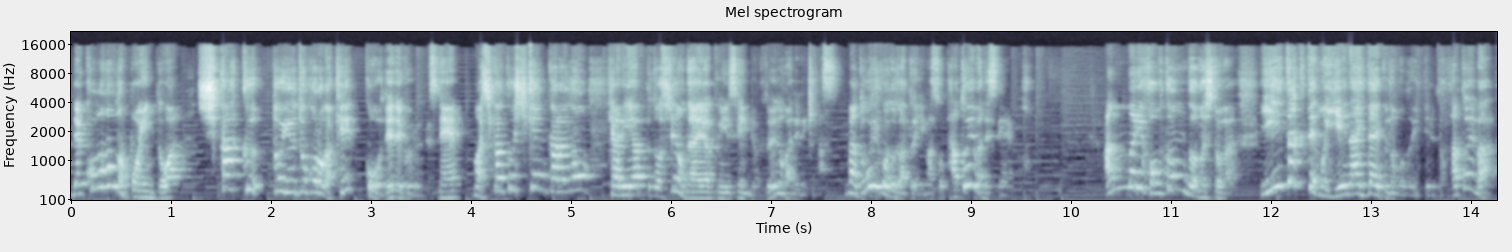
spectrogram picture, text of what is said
で、この本のポイントは、資格というところが結構出てくるんですね。まあ、資格試験からのキャリアアップとしての大学院戦略というのが出てきます。まあ、どういうことかと言いますと、例えばですね、あんまりほとんどの人が言いたくても言えないタイプのことを言ってると。例えば、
